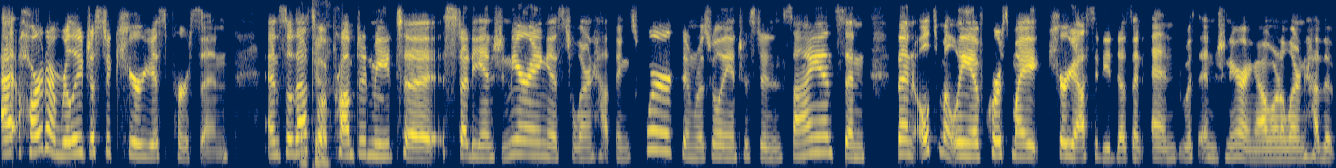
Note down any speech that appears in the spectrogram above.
at heart, I'm really just a curious person. And so that's okay. what prompted me to study engineering is to learn how things worked and was really interested in science. And then ultimately, of course, my curiosity doesn't end with engineering. I want to learn how the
